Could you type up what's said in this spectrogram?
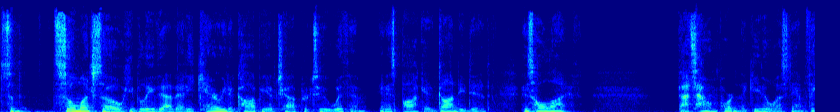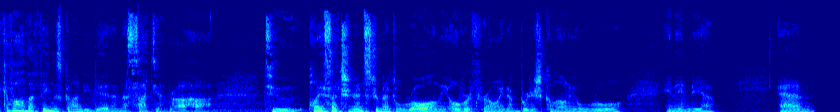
so so much so he believed that that he carried a copy of chapter two with him in his pocket. Gandhi did his whole life. That's how important the Gita was to him. Think of all the things Gandhi did in the Satyagraha to play such an instrumental role in the overthrowing of British colonial rule in India and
